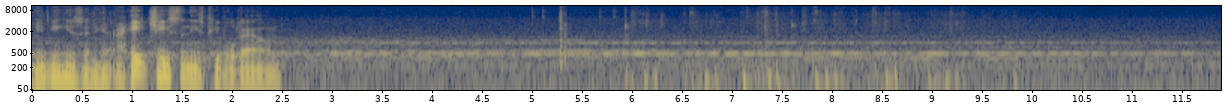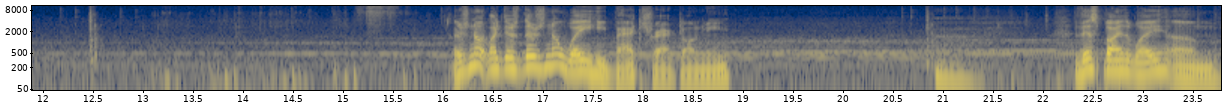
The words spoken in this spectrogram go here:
Maybe he's in here. I hate chasing these people down. There's no like there's there's no way he backtracked on me. this by the way, um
